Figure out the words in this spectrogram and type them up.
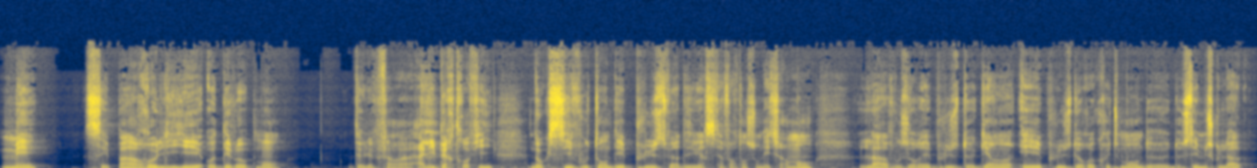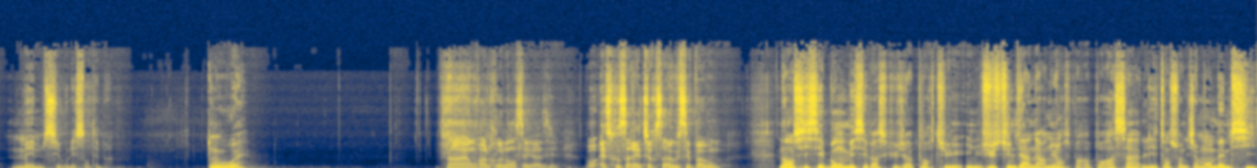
Mais c'est pas relié au développement de, à l'hypertrophie. Donc si vous tendez plus vers des exercices à forte tension d'étirement, là vous aurez plus de gains et plus de recrutement de, de ces muscles-là, même si vous les sentez pas. Ouais. on va le relancer, vas-y. Bon, est-ce qu'on s'arrête sur ça ou c'est pas bon? Non, si c'est bon, mais c'est parce que j'apporte une, juste une dernière nuance par rapport à ça, les tensions d'étirement, même si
